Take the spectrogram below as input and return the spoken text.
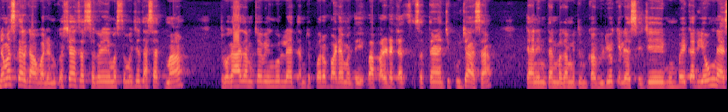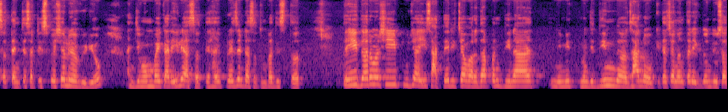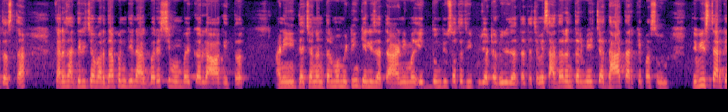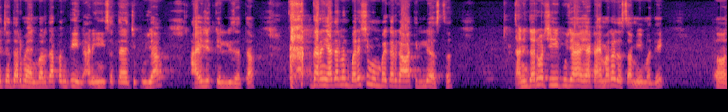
नमस्कार गाववाल्यानु कशा असतात सगळे मस्त मजेत असात मा? तर बघा आज आमच्या वेंगुर्ल्यात आमच्या परबवाड्यामध्ये बापारड्यात आज सत्यनारायणाची पूजा असा. त्या निमित्तान बघा मी तुमका व्हिडिओ केले असते जे मुंबईकार येऊंक नाही असत त्यांच्यासाठी स्पेशल हे व्हिडिओ. आणि जे मुंबईकार येले असत ते हे प्रेझेंट असं तुमका दिसतात. तर ही दरवर्षी ही पूजा ही सातेरीच्या वर्धापन दिना निमित्त म्हणजे दिन झालो की त्याच्यानंतर एक दोन दिवसात असता. कारण सातेरीच्या वर्धापन दिनाक बरेचसे मुंबईकर गावात येतात. आणि त्याच्यानंतर मग मिटिंग केली जातं आणि मग एक दोन दिवसातच ही पूजा ठरवली जातात त्याच्यामुळे साधारण तर मेच्या दहा तारखेपासून ते वीस तारखेच्या दरम्यान वर्धापन दिन आणि सत्यनारायणाची पूजा आयोजित केलेली जाता. कारण या दरम्यान बरेचसे मुंबईकर गावात इल्ले असतात. आणि दरवर्षी ही पूजा या टायमागच असता मेमध्ये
